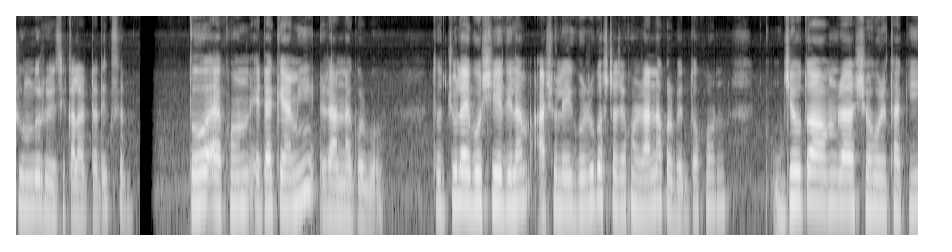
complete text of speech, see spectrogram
সুন্দর হয়েছে কালারটা, দেখছেন? তো এখন এটাকে আমি রান্না করব। তো চুলায় বসিয়ে দিলাম। আসলে এই গরুর গোষ্ঠটা যখন রান্না করবেন, তখন যেহেতু আমরা শহরে থাকি,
